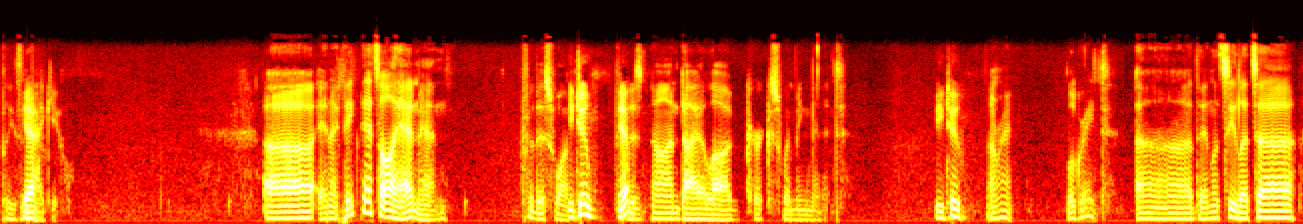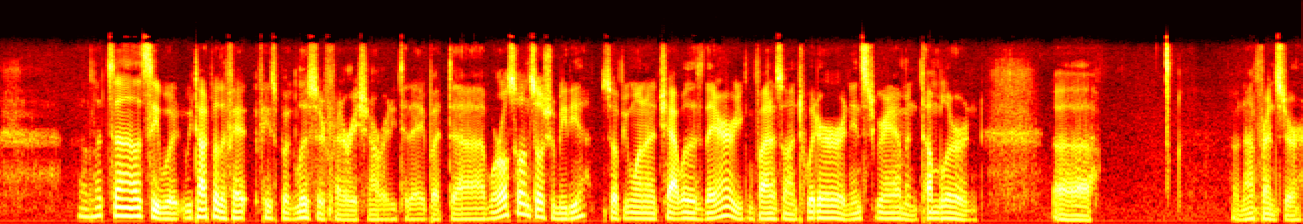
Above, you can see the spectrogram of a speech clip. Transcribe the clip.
Please and Yeah. thank you. Uh, and I think that's all I had, man, for this one. You too. For Yep. this non-dialogue Kirk swimming minute. Me too. All right. Well, great. Uh, then let's see. Let's uh, let's uh, let's see. We, we talked about the fa- Facebook Listener Federation already today, but uh, we're also on social media. So if you want to chat with us there, you can find us on Twitter and Instagram and Tumblr and uh, oh, not Friendster,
